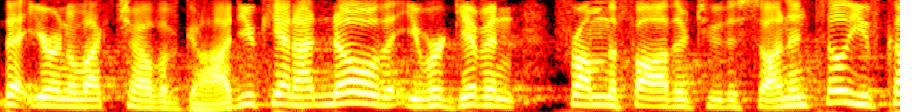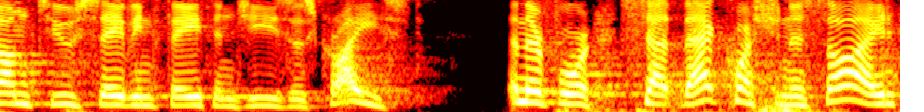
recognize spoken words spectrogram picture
that you're an elect child of God. You cannot know that you were given from the Father to the Son until you've come to saving faith in Jesus Christ. And therefore, set that question aside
